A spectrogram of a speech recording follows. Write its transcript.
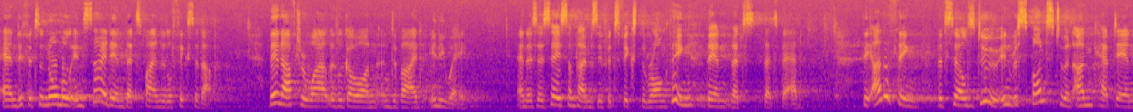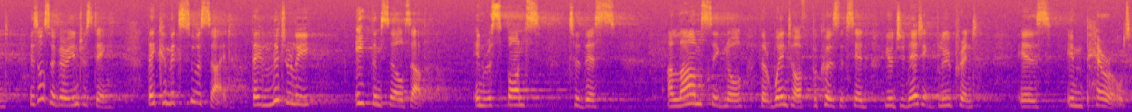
And if it's a normal inside end, that's fine, it'll fix it up. Then after a while, it'll go on and divide anyway. And as I say, sometimes if it's fixed the wrong thing, then that's, that's bad. The other thing that cells do in response to an uncapped end is also very interesting. They commit suicide. They literally eat themselves up in response to this alarm signal that went off because it said your genetic blueprint is imperiled.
